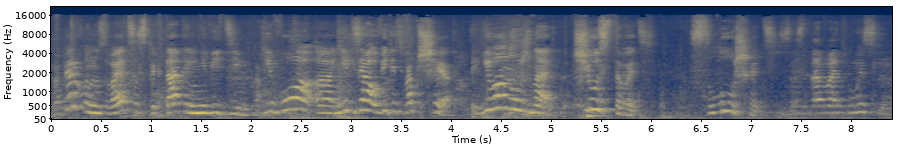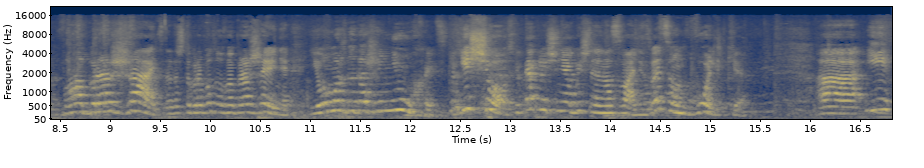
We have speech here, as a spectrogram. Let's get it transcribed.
Во-первых, он называется спектакль «Невидимка». Его э, нельзя увидеть вообще. Его нужно чувствовать слушать, создавать мысленно, воображать, надо, чтобы работало воображение. Его можно даже нюхать. Еще, у спектакля еще необычное название, называется он «Вольки». А, и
